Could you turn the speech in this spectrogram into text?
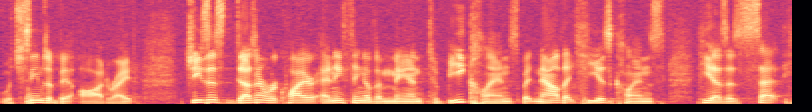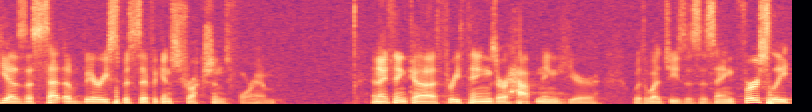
which seems a bit odd, right? Jesus doesn't require anything of the man to be cleansed, but now that he is cleansed, he has a set, he has a set of very specific instructions for him. And I think uh, three things are happening here with what Jesus is saying. Firstly,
